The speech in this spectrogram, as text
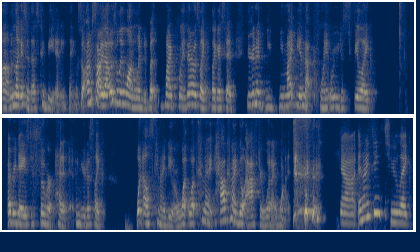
Um, and like I said, that could be anything. So I'm sorry, that was really long-winded, but my point there was like, like I said, you're gonna you you might be in that point where you just feel like every day is just so repetitive and you're just like, what else can I do? Or what what can I how can I go after what I want? yeah. And I think too, like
